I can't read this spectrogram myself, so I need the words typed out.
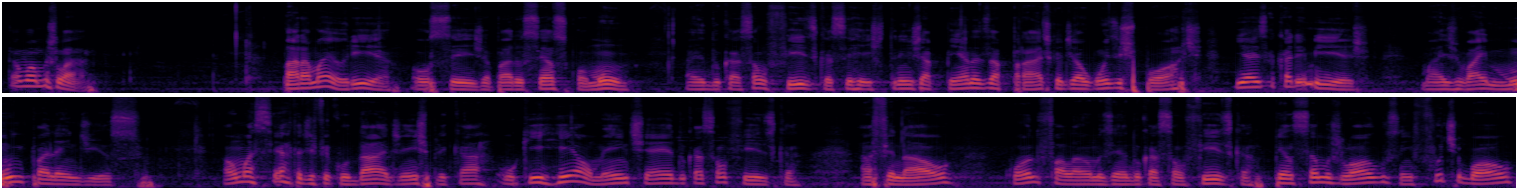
Então vamos lá. Para a maioria, ou seja, para o senso comum, a educação física se restringe apenas à prática de alguns esportes e às academias, mas vai muito além disso. Há uma certa dificuldade em explicar o que realmente é educação física. Afinal, quando falamos em educação física, pensamos logo em futebol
